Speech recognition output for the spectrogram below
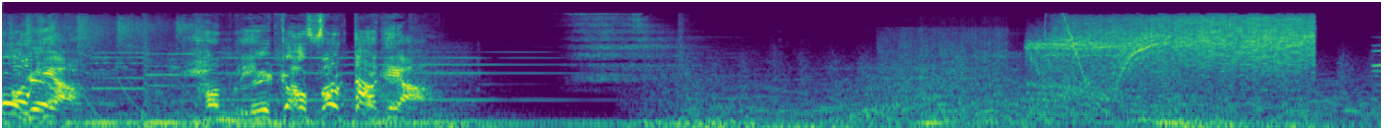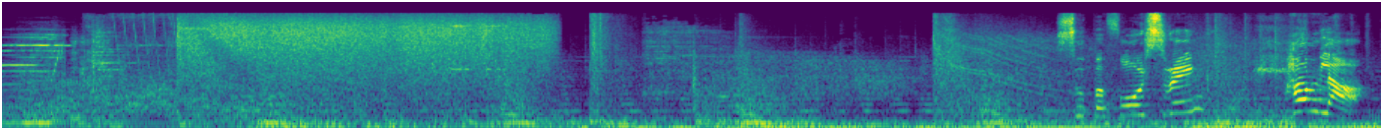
हो गया। हमले का वक्त आ गया। सुपर फोर्स रिंग हमला।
